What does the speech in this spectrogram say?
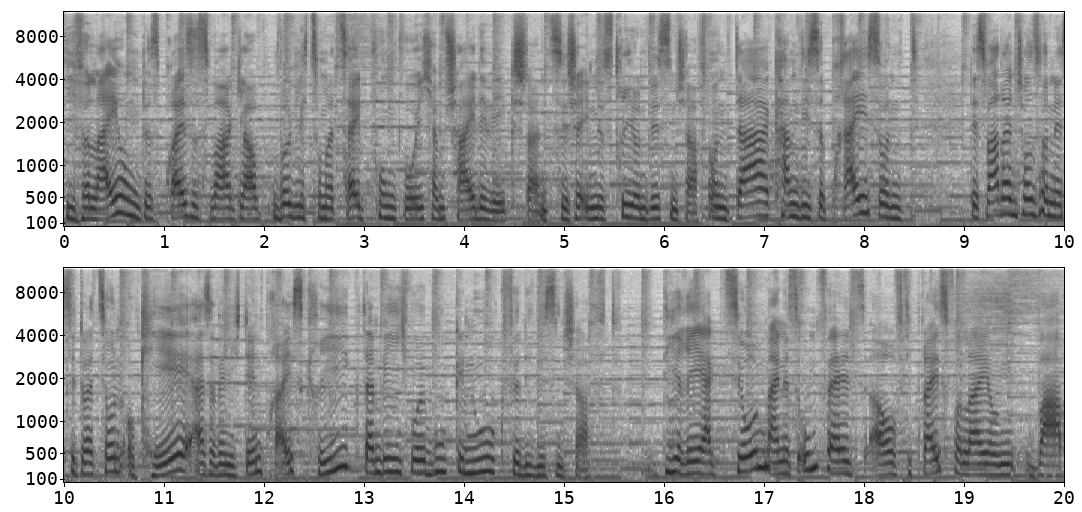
Die Verleihung des Preises war, glaube ich, wirklich zum Zeitpunkt, wo ich am Scheideweg stand zwischen Industrie und Wissenschaft. Und da kam dieser Preis und das war dann schon so eine Situation, okay, also wenn ich den Preis kriege, dann bin ich wohl gut genug für die Wissenschaft. Die Reaktion meines Umfelds auf die Preisverleihung war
